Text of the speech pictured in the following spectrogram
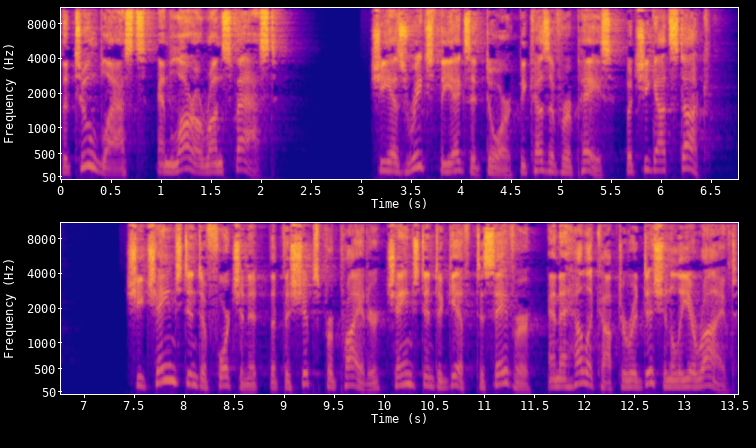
the tomb blasts, and Lara runs fast. She has reached the exit door because of her pace, but she got stuck. She changed into fortunate that the ship's proprietor changed into gift to save her, and a helicopter additionally arrived.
